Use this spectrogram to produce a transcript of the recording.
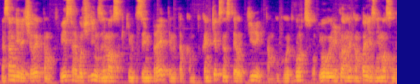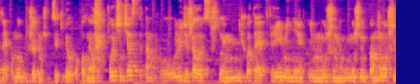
На самом деле человек там весь рабочий день занимался какими-то своими проектами, там кому-то контекст наставил, Директ, там Google AdWords. Вот. Его рекламная кампания занимался, не знаю, там, ну, бюджет, может быть, закидывал, пополнял. Очень часто там у людей жалуются, что им не хватает времени, им нужен, нужны помощники,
